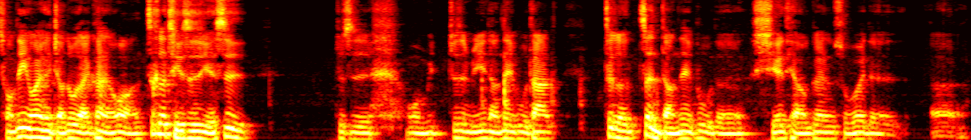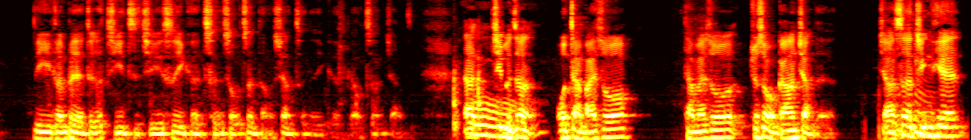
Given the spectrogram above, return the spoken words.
从另外一个角度来看的话，这个其实也是，就是我们就是民进党内部，它这个政党内部的协调跟所谓的呃利益分配的这个机制，其实是一个成熟政党象征的一个表征，这样子。那基本上，我坦白说，坦白说，就是我刚刚讲的，假设今天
